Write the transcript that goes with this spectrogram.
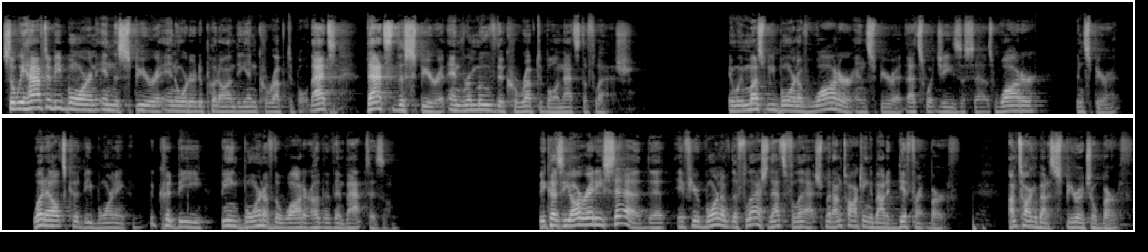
So we have to be born in the spirit in order to put on the incorruptible. That's, that's the spirit, and remove the corruptible, and that's the flesh. And we must be born of water and spirit. That's what Jesus says water and spirit. What else could be born, could be being born of the water other than baptism. Because he already said that if you're born of the flesh, that's flesh, but I'm talking about a different birth. I'm talking about a spiritual birth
